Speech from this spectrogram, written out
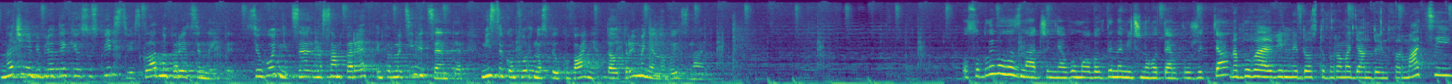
Значення бібліотеки у суспільстві складно переоцінити. Сьогодні це насамперед інформаційний центр, місце комфортного спілкування та отримання нових знань. Особливого значення в умовах динамічного темпу життя Набуває вільний доступ громадян до інформації,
